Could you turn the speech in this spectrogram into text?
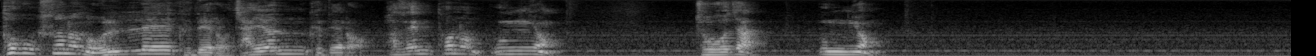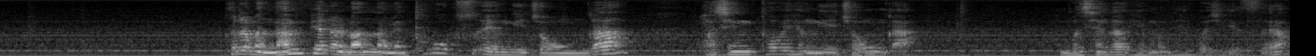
토국수는 원래 그대로, 자연 그대로, 화생토는 응용, 조작, 응용. 그러면 남편을 만나면 토국수 형이 좋은가, 화생토 형이 좋은가? 한번 생각해 한번 해보시겠어요?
